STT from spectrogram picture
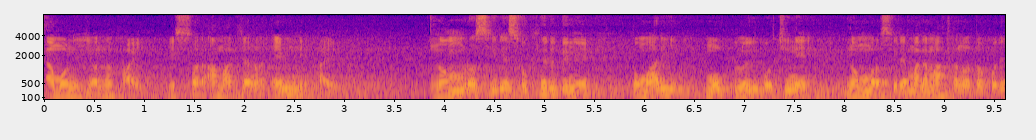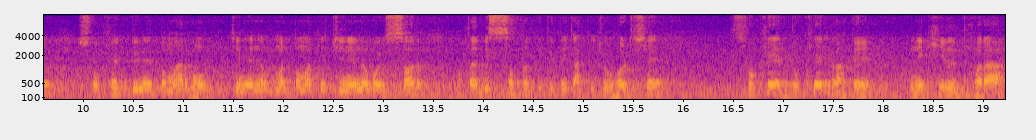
এমনই যেন হয়, ঈশ্বর আমার যেন এমনি হয়। নম্র শিরে সুখের দিনে তোমারই মুখ লইব চিনে। নম্র শিরে মানে মাথা নত করে সুখের দিনে তোমার মুখ চিনে নেব মানে তোমাকে চিনে নেব ঈশ্বর। অর্থাৎ বিশ্ব প্রকৃতিতে যা কিছু ঘটছে, সুখে দুঃখের রাতে নিখিল ধরা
